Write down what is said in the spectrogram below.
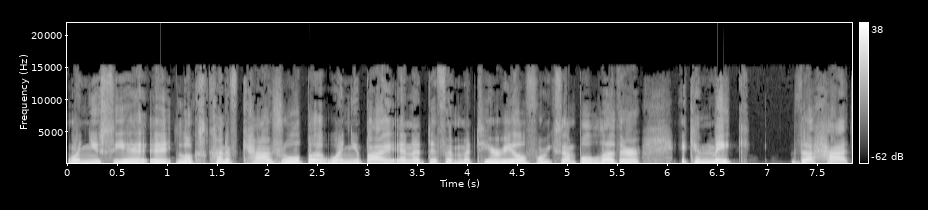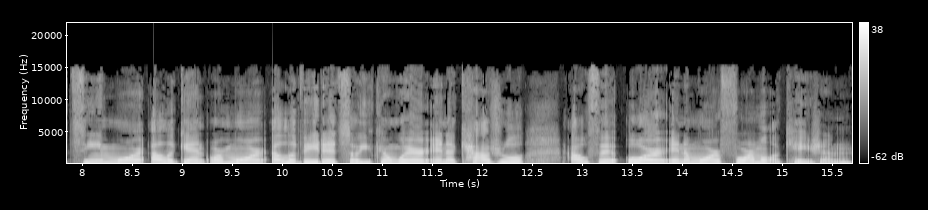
when you see it, it looks kind of casual, but when you buy in a different material, for example, leather, it can make the hat seem more elegant or more elevated so you can wear in a casual outfit or in a more formal occasion.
